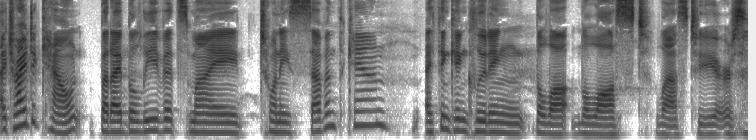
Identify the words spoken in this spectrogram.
I tried to count, but I believe it's my 27th Cannes. I think including the lo- the lost last two years.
